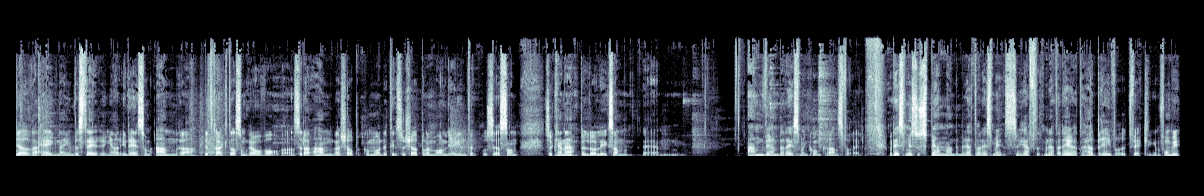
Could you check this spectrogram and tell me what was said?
göra egna investeringar i det som andra betraktar som råvara. Alltså där andra köper commodities och köper den vanliga Intel-processorn så kan Apple då liksom eh, använda det som en konkurrensfördel. Och det som är så spännande med detta, det som är så häftigt med detta, det är att det här driver utvecklingen. För om vi,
